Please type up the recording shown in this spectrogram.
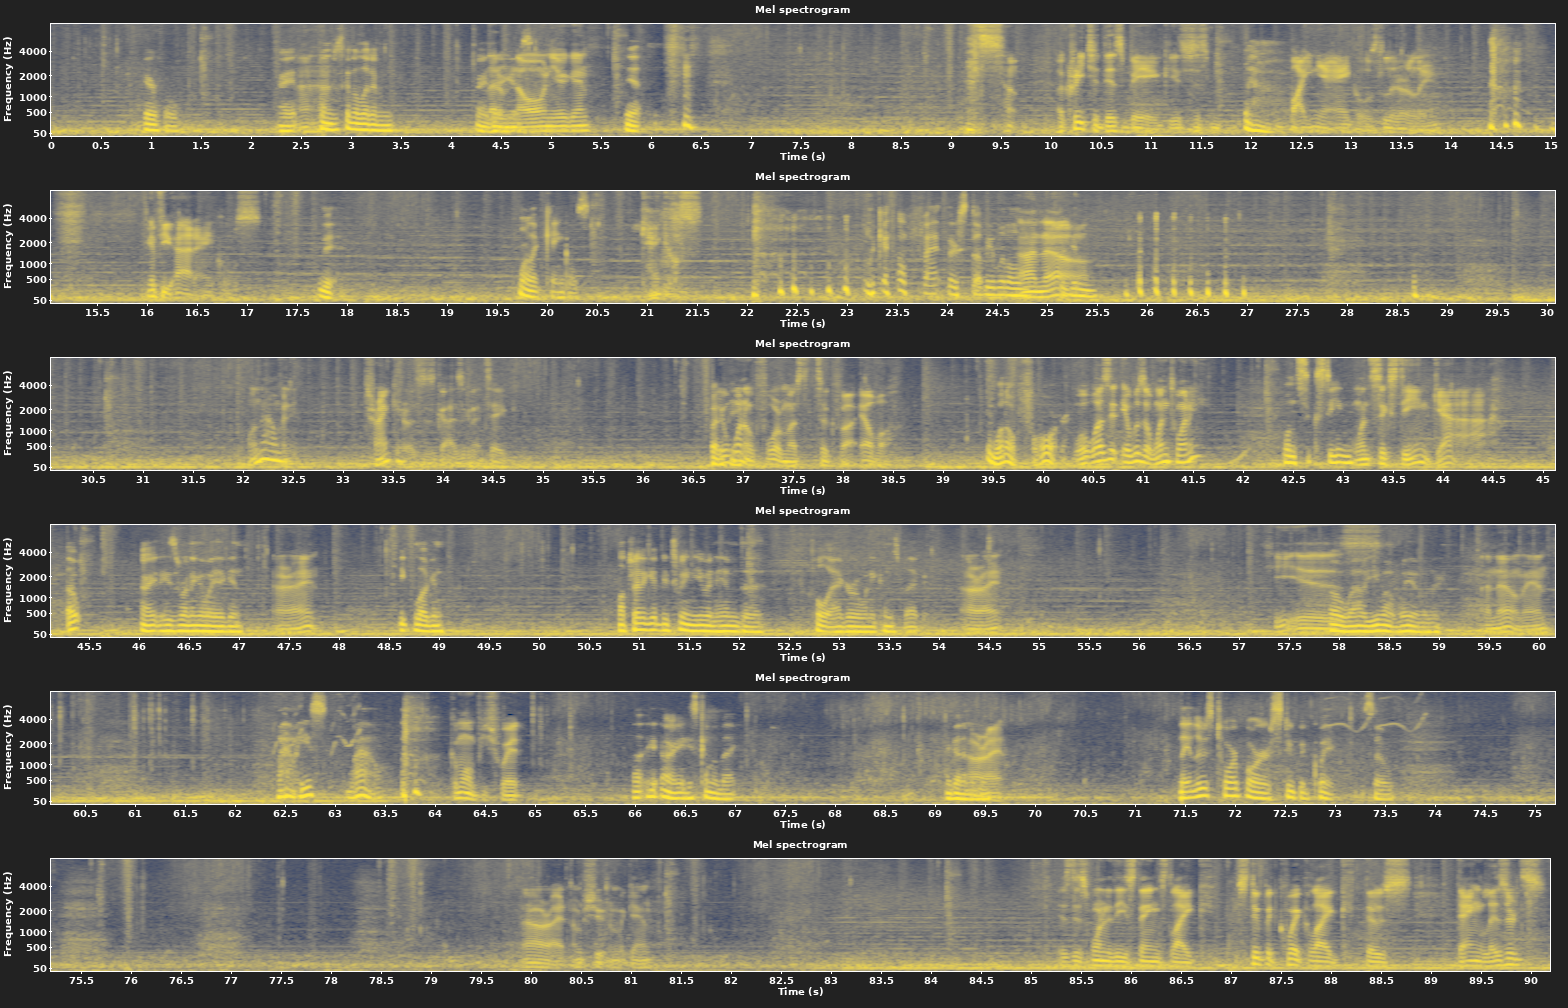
Careful. All right, Uh-huh. I'm just gonna let him. Right, Let him gnaw on you again. Yeah. so, a creature this big is just biting your ankles, literally. if you had ankles. Yeah. More like cankles. Cankles. Look at how fat their stubby little. I know. Wonder how many trank arrows this guy's are gonna take. But Your 104 must have took forever. 104. What was it? It was a 120? 116. 116? Yeah. Oh. All right, he's running away again. All right. Keep plugging. I'll try to get between you and him to pull aggro when he comes back. All right. He is. Oh wow, you went way over there. I know, man. Wow, he's wow. Come on, Pichouette. Uh, all right, he's coming back. I got him. All right. They lose torpor stupid quick, so All right. I'm shooting him again. Is this one of these things like stupid quick, like those dang lizards?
